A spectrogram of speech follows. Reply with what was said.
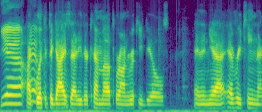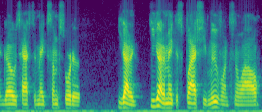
yeah, Like, I, look at the guys that either come up or on rookie deals, and then yeah, every team that goes has to make some sort of. You gotta you gotta make a splashy move once in a while.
